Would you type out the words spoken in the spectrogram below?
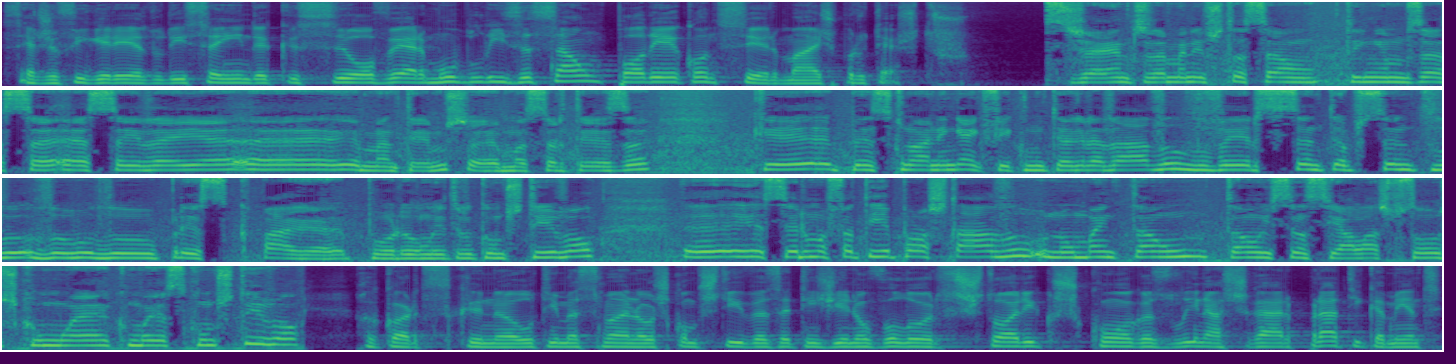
Sérgio Figueiredo disse ainda que se houver mobilização podem acontecer mais protestos. Já antes da manifestação tínhamos essa, essa ideia, uh, mantemos, é uma certeza que penso que não há ninguém que fique muito agradado de ver 60% do, do, do, preço que paga por um litro de combustível uh, ser uma fatia para o Estado num bem tão, tão essencial às pessoas como é, como é esse combustível. Recorde-se que na última semana os combustíveis atingiram valores históricos, com a gasolina a chegar praticamente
